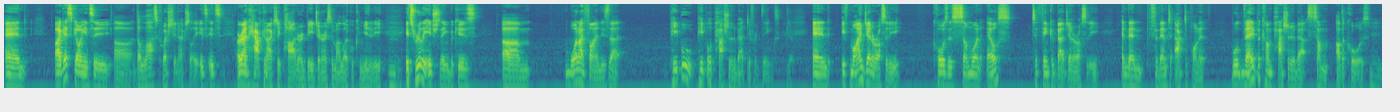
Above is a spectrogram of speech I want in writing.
And I guess going into uh, the last question, actually, it's it's around how can I actually partner and be generous in my local community Mm. it's really interesting because um, what I find is that people people are passionate about different things, Yep. and if my generosity causes someone else to think about generosity, and then for them to act upon it, well, they become passionate about some other cause Mm.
